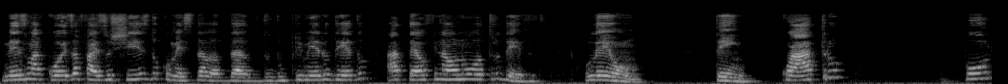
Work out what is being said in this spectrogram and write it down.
Mesma coisa, faz o X do começo da, da, do, primeiro dedo até o final no outro dedo. O leão tem quatro por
